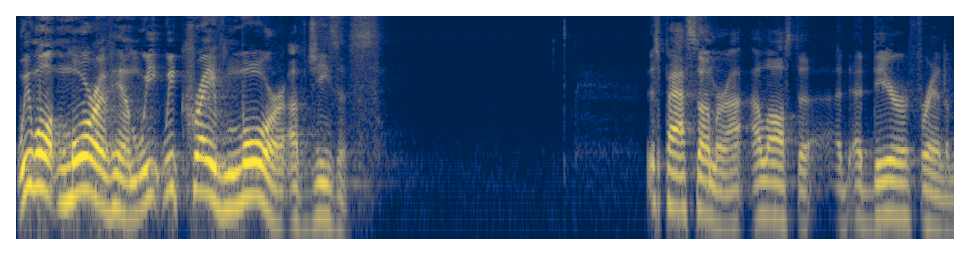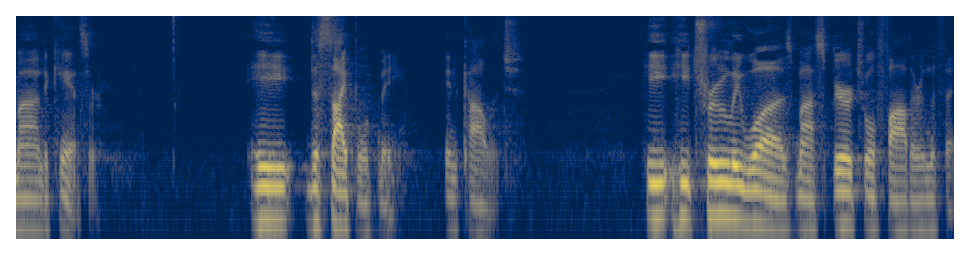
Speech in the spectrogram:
we want more of Him. We, we crave more of Jesus. This past summer, I, I lost a, a, a dear friend of mine to cancer. He discipled me in college. He, he truly was my spiritual father in the faith.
